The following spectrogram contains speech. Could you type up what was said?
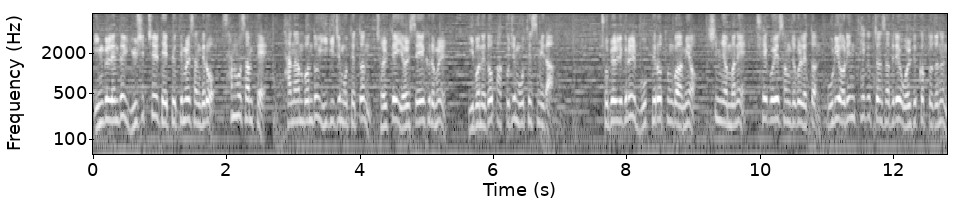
잉글랜드 U17 대표팀을 상대로 3무 3패 단 한 번도 이기지 못했던 절대 열세의 흐름을 이번에도 바꾸지 못했습니다. 조별리그를 무패로 통과하며 10년 만에 최고의 성적을 냈던 우리 어린 태극 전사들의 월드컵 도전은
